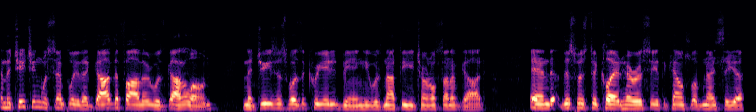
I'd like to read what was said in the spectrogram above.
and the teaching was simply that God the Father was God alone and that Jesus was a created being. He was not the eternal Son of God. And this was declared heresy at the Council of Nicaea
